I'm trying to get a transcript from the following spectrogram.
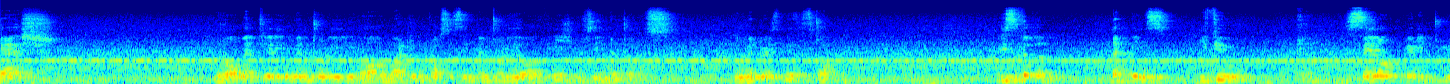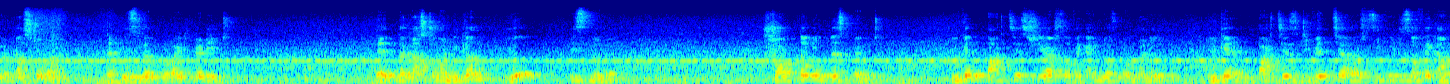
cash, raw material inventory or working process inventory or finished goods inventories. Inventory means stock. Receivable, that means if you sell on credit to your customer, that means you have provide credit, then the customer become your receivable. Short-term investment, you can purchase shares of a kind of company you can purchase debenture or securities of a com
